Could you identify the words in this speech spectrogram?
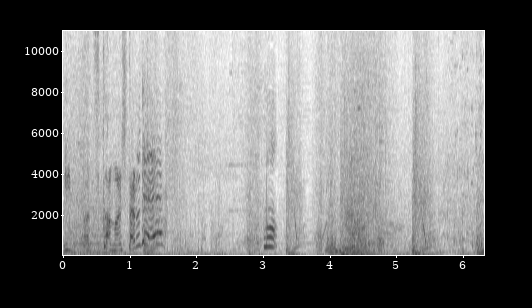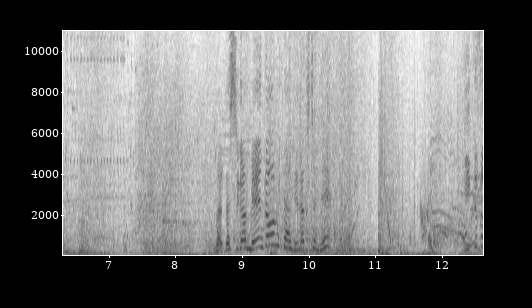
一発かましたるで。私が面倒見てあげなくちゃね。行くぞ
